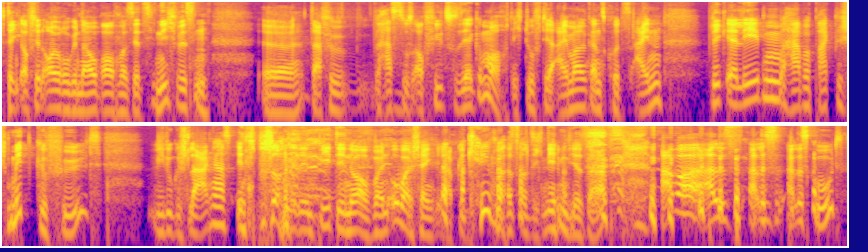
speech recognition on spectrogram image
Ich denke, auf den Euro genau brauchen wir es jetzt hier nicht wissen. Äh, dafür hast du es auch viel zu sehr gemocht. Ich durfte dir einmal ganz kurz Einblick erleben, habe praktisch mitgefühlt, wie du geschlagen hast, insbesondere den Beat, den du auf meinen Oberschenkel abgegeben hast, als ich neben dir saß. Aber alles, alles, alles gut.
